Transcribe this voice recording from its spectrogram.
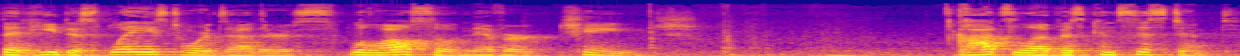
that he displays towards others will also never change. God's love is consistent.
